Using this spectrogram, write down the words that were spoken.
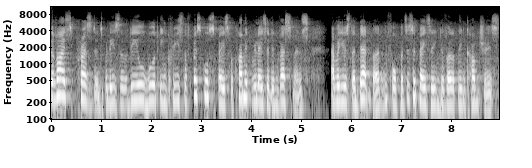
The Vice President believes that the deal would increase the fiscal space for climate related investments and reduce the debt burden for participating developing countries.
